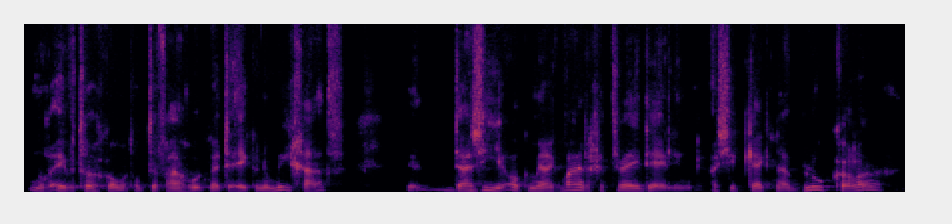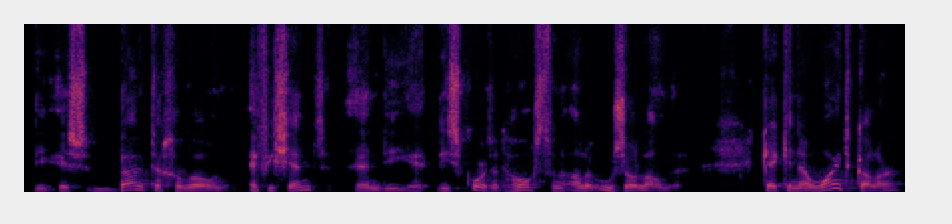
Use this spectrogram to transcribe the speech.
nog even terugkomend op de vraag hoe het met de economie gaat. Daar zie je ook een merkwaardige tweedeling. Als je kijkt naar blue collar, die is buitengewoon efficiënt en die, die scoort het hoogst van alle OESO-landen. Kijk je naar white collar,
